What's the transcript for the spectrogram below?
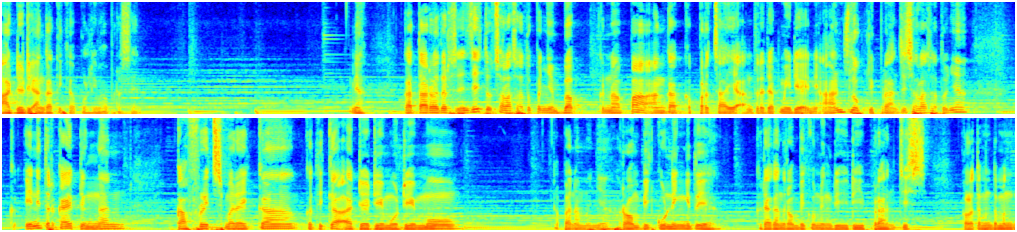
ada di angka 35%. Nah, kata Reuters Institute salah satu penyebab kenapa angka kepercayaan terhadap media ini anjlok di Prancis salah satunya ini terkait dengan coverage mereka ketika ada demo-demo apa namanya rompi kuning itu ya gerakan rompi kuning di di Prancis kalau teman-teman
